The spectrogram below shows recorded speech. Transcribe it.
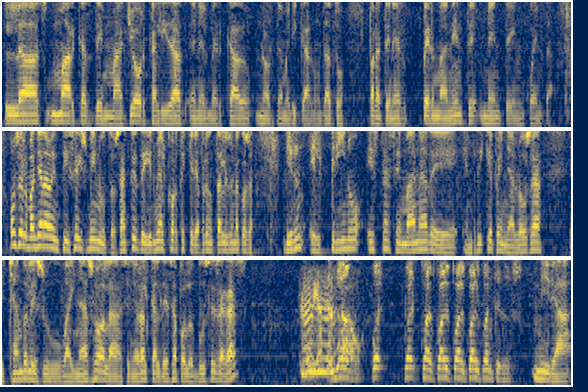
las marcas de mayor calidad en el mercado norteamericano. Un dato para tener permanentemente en cuenta. 11 de la mañana, 26 minutos. Antes de irme al corte, quería preguntarles una cosa. ¿Vieron el trino esta semana de Enrique Peñalosa echándole su vainazo a la señora alcaldesa por los buses a gas? Muy acertado. No, ¿cuál, cuál, cuál, cuál? Cuéntenos. Mira,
